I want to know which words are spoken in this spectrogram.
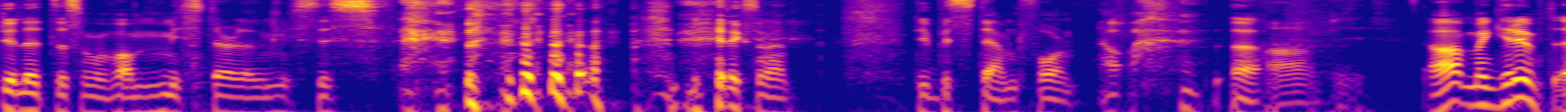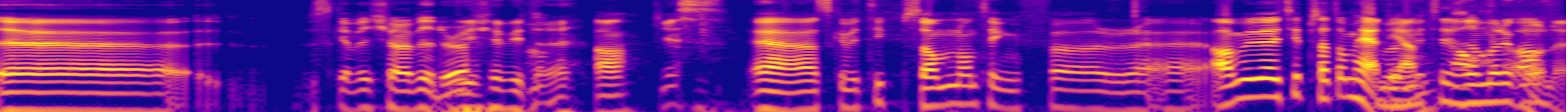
det är lite som att vara Mr eller Mrs. det är liksom en, det är bestämd form. Ja. Ja, precis. Ja men grymt. Uh, ska vi köra vidare? Vi kör vidare. Ja. Yes. Eh, ska vi tipsa om någonting för, eh, ja men vi har ju tipsat om helgen. Men vi tipsar om ja.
